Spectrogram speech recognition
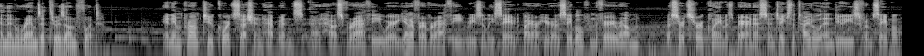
and then rams it through his own foot. An impromptu court session happens at House Varathi, where Yennefer Varathi, recently saved by our hero Sable from the fairy realm, asserts her claim as Baroness and takes the title and duties from Sable.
